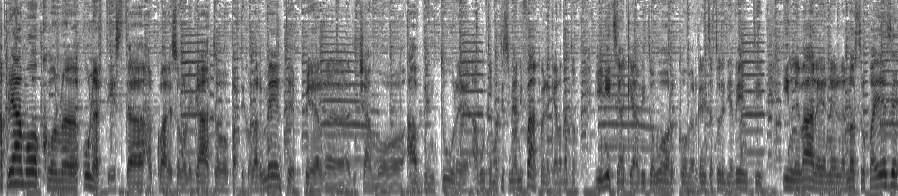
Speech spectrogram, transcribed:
Apriamo con eh, un artista al quale sono legato particolarmente per eh, diciamo avventure avute moltissimi anni fa, quelle che hanno dato gli inizi anche a Vito War come organizzatore di eventi in levare nel nostro paese.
